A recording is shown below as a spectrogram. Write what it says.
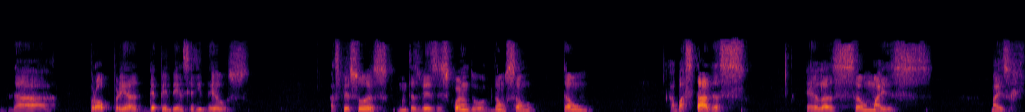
da própria dependência de Deus. As pessoas, muitas vezes, quando não são tão abastadas, elas são mais, mais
